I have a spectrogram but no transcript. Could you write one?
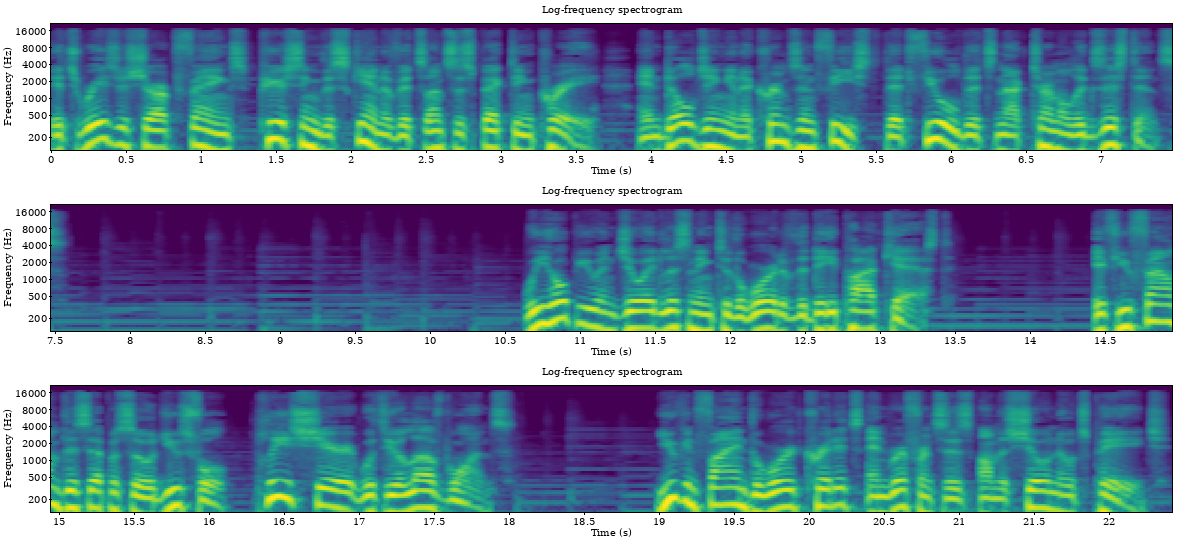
its razor sharp fangs piercing the skin of its unsuspecting prey, indulging in a crimson feast that fueled its nocturnal existence. We hope you enjoyed listening to the Word of the Day podcast. If you found this episode useful, please share it with your loved ones. You can find the word credits and references on the show notes page.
